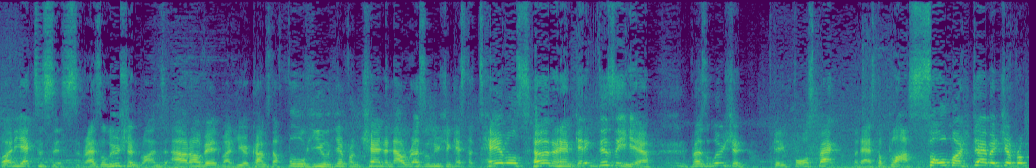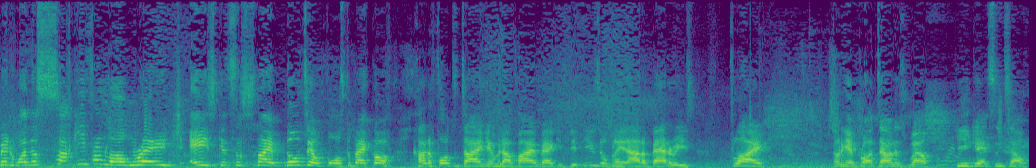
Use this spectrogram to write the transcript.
the Exorcist, Resolution runs out of it, but here comes the full heal here from Chen, and now Resolution gets the tables turned on him, getting dizzy here. Resolution getting forced back, but has to blast so much damage here from mid one. The Sucky from long range. Ace gets the snipe. No tail forced to back off. Can't afford to die again without buying back his diffusal blade out of batteries. Fly. Gonna get brought down as well. He gets himself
